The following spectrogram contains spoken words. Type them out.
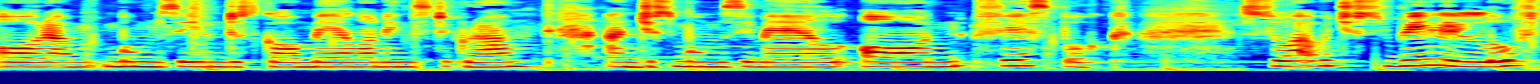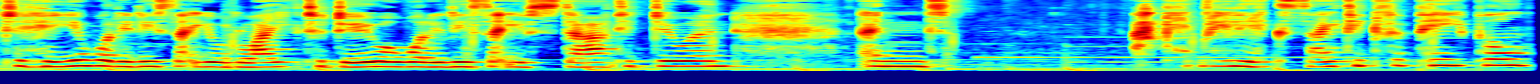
or um, mumsy underscore mail on Instagram and just mumsy mail on Facebook. So I would just really love to hear what it is that you would like to do or what it is that you've started doing. And I get really excited for people.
